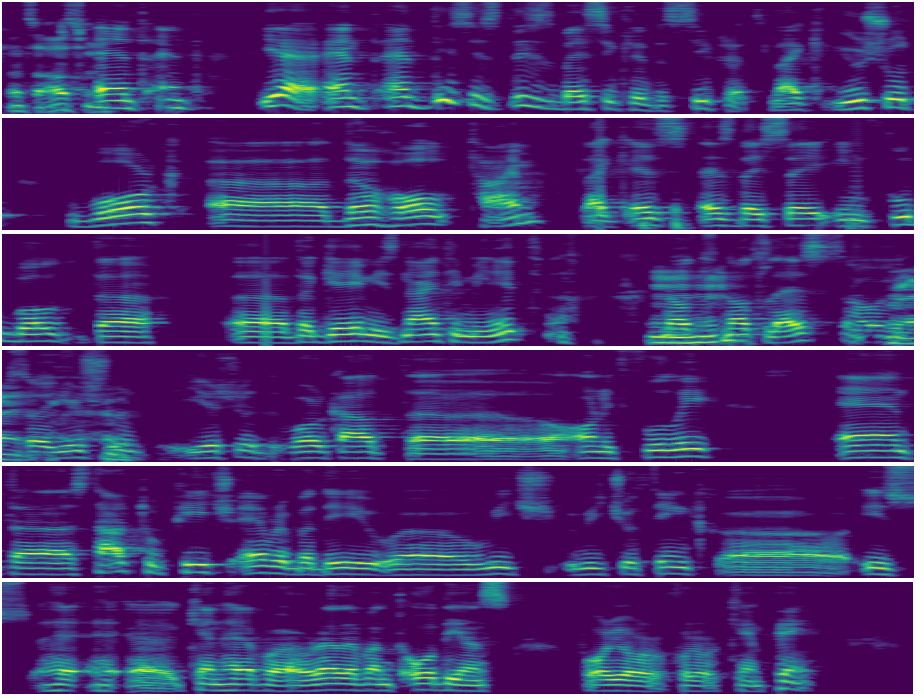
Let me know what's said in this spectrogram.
That's awesome. And and yeah, and and this is this is basically the secret. Like you should work uh, the whole time. Like as as they say in football, the uh, the game is ninety minutes. not mm-hmm. not less so right. so you should you should work out uh, on it fully and uh, start to pitch everybody uh, which which you think uh, is ha- ha- can have a relevant audience for your for your campaign.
